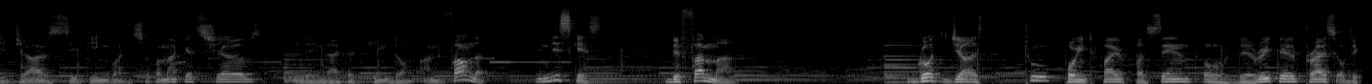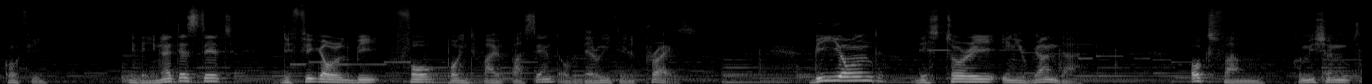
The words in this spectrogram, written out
the jars sitting on supermarket shelves in the United Kingdom and found that, in this case, the farmer got just 2.5% of the retail price of the coffee. In the United States, the figure would be 4.5% of the retail price. Beyond the story in Uganda, Oxfam commissioned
